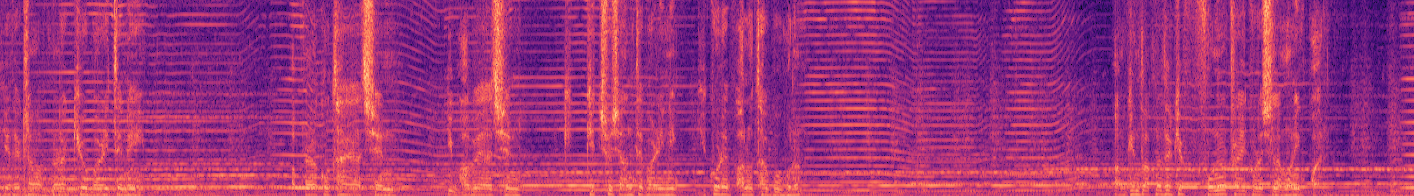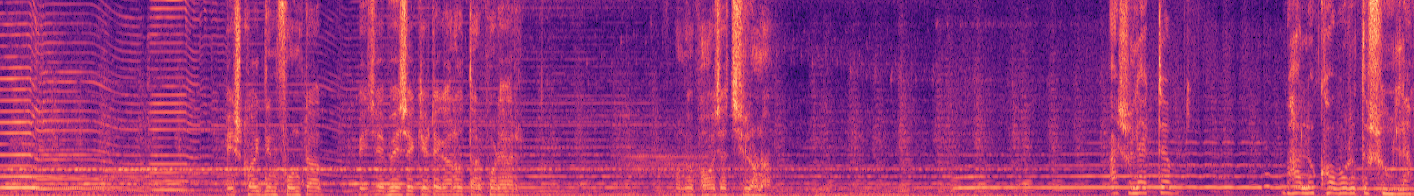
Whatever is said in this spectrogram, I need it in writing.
গিয়ে দেখলাম আপনারা কেউ বাড়িতে নেই। আপনারা কোথায় আছেন? কীভাবে আছেন? কিচ্ছু জানতে পারিনি। কি করে ভালো থাকব বলুন? আমি কিন্তু আপনাদেরকে ফোনেও ট্রাই করেছিলাম অনেকবার। বেশ কয়েকদিন ফোনটা বেজে বেজে কেটে গেল, তারপরে আর ফোনও পাওয়া যাচ্ছিল না। আসলে একটা ভালো খবরও তো শুনলাম।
